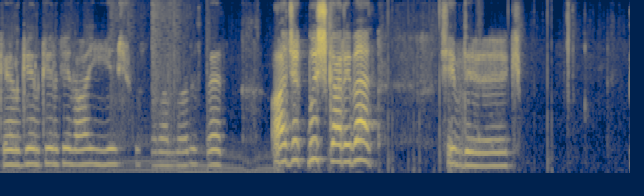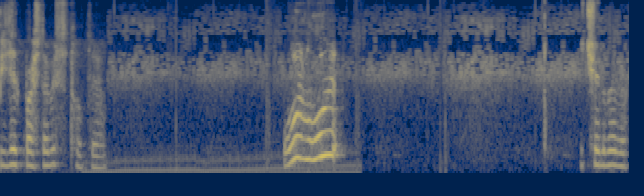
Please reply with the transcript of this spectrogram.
Gel gel gel gel. Ay ye şu samanları sen. Acıkmış gariban. Şimdi biz ilk başta bir su toplayalım. Oğlum oğlum. İçelim hemen.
